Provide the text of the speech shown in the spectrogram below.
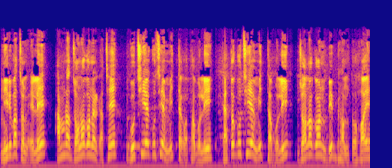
নির্বাচন এলে আমরা জনগণের কাছে গুছিয়ে গুছিয়ে মিথ্যা কথা বলি। এত গুছিয়ে মিথ্যা বলি জনগণ বিভ্রান্ত হয়।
